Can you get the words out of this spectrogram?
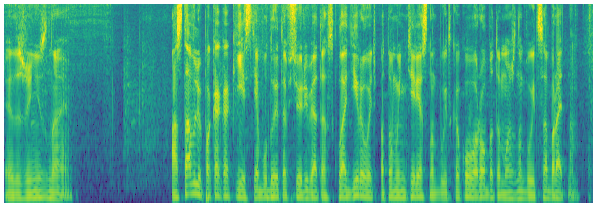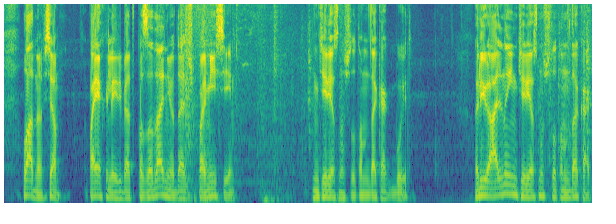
Я даже не знаю. Оставлю пока как есть. Я буду это все, ребята, складировать. Потом интересно будет, какого робота можно будет собрать нам. Ладно, все. Поехали, ребята, по заданию, дальше по миссии. Интересно, что там да как будет. Реально интересно, что там да как.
